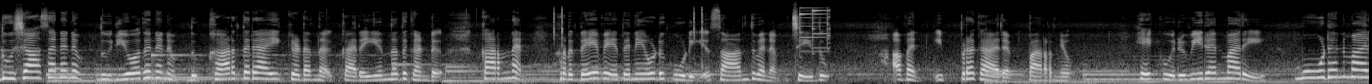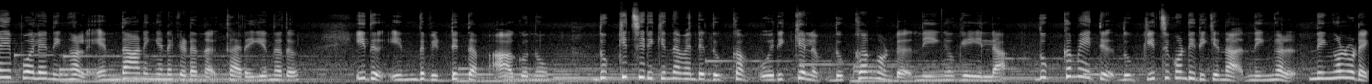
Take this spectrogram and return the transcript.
ദുശാസനനും ദുര്യോധനനും ദുഃഖാർത്തരായി കിടന്ന് കരയുന്നത് കണ്ട് കർണൻ ഹൃദയവേദനയോടുകൂടി സാന്ത്വനം ചെയ്തു. അവൻ ഇപ്രകാരം പറഞ്ഞു ഹേ കുരുവീരന്മാരെ മൂഢന്മാരെ പോലെ നിങ്ങൾ എന്താണിങ്ങനെ കിടന്ന് കരയുന്നത്? ഇത് എന്ത് വിഡ്ഢിത്തം ആകുന്നു? ദുഃഖിച്ചിരിക്കുന്നവന്റെ ദുഃഖം ഒരിക്കലും ദുഃഖം കൊണ്ട് നീങ്ങുകയില്ല. ദുഃഖമേറ്റ് ദുഃഖിച്ചുകൊണ്ടിരിക്കുന്ന നിങ്ങൾ നിങ്ങളുടെ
